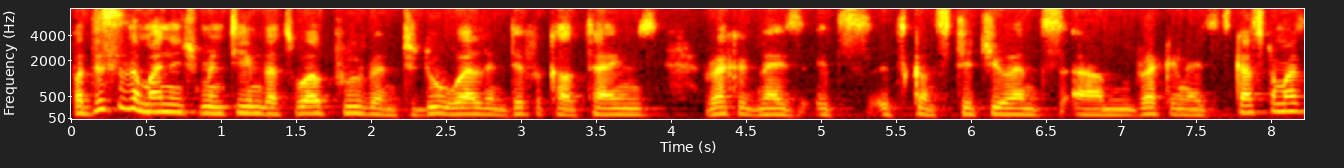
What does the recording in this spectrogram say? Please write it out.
but this is a management team that's well proven to do well in difficult times, recognize its, its constituents, um, recognize its customers,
